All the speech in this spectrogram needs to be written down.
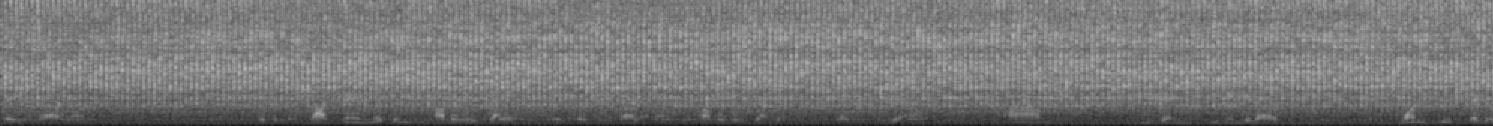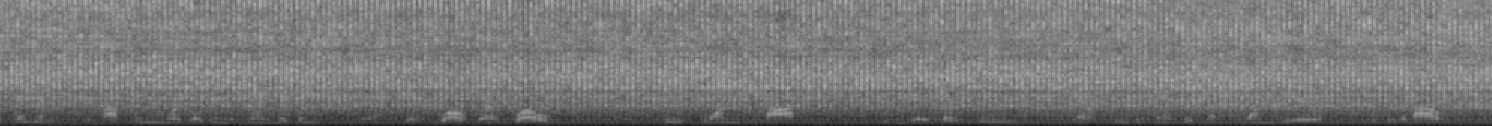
hesitate about one. If it's a stock transmission, probably second. It's a stock transmission, probably second. But, yeah. Um, you can you can get a one tooth bigger pinion, the top pinion where it goes in the transmission. Yeah. The 12, the 12 tooth one stock. You can get a 13. That'll see the transmission of one gear, which is about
